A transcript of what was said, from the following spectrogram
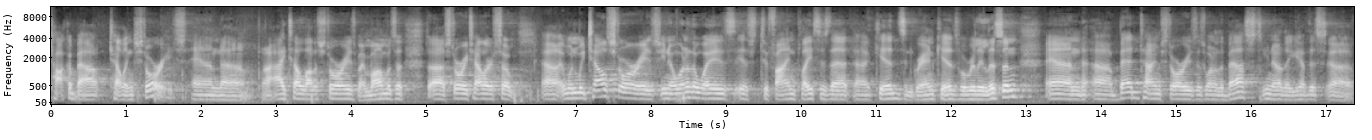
talk about telling stories. And uh, I tell a lot of stories. My mom was a storyteller. So uh, when we tell stories, you know, one of the ways is to find places that uh, kids and grandkids will really listen. And uh, bedtime stories is one of the best. You know, that you have this uh,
